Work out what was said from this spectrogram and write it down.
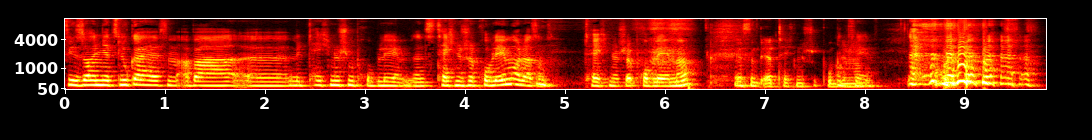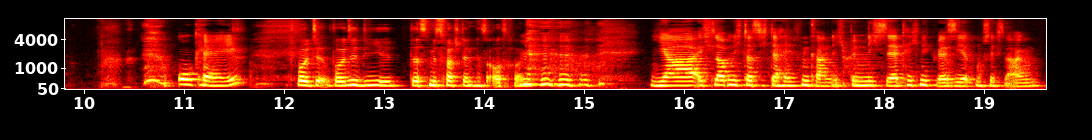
wir sollen jetzt Luca helfen, aber äh, mit technischen Problemen. Sind es technische Probleme oder sind es technische Probleme? Das sind eher technische Probleme. Okay. okay. Ich wollte, wollte die, das Missverständnis ausräumen. Ja, ich glaube nicht, dass ich da helfen kann. Ich bin nicht sehr technikversiert, muss ich sagen.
